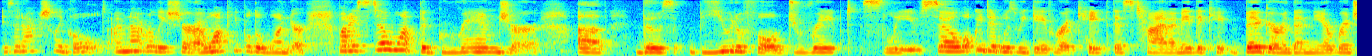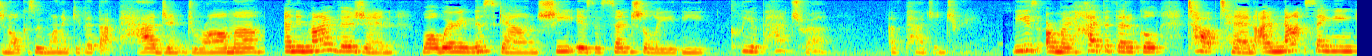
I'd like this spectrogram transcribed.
is it actually gold? I'm not really sure. I want people to wonder, but I still want the grandeur of those beautiful draped sleeves. So what we did was we gave her a cape this time. I made the cape bigger than the original because we want to give it that pageant drama. And in my vision, while wearing this gown, she is essentially the Cleopatra of pageantry. These are my hypothetical top 10. I'm not saying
